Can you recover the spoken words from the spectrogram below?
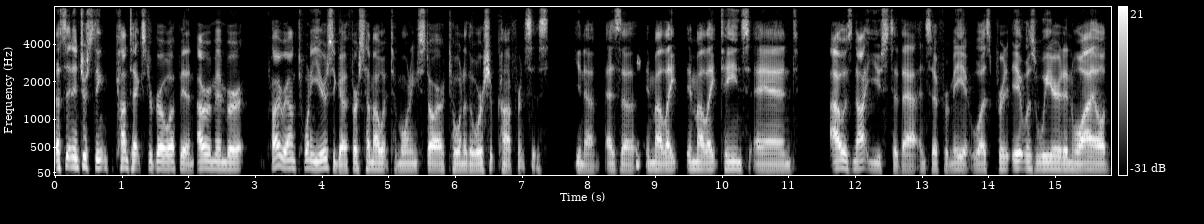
That's an interesting context to grow up in. I remember probably around 20 years ago, first time I went to Morning Star to one of the worship conferences, you know, as a in my late in my late teens and I was not used to that. And so for me it was pretty it was weird and wild.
